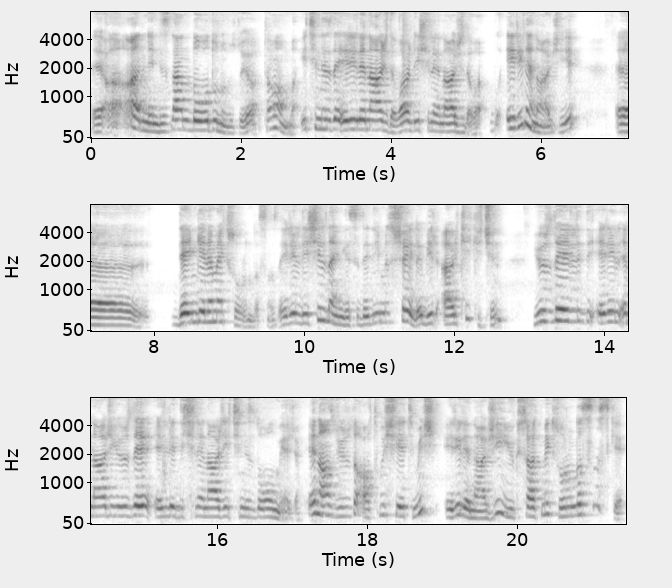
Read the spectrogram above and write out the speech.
e, annenizden doğdunuz diyor. Tamam mı? İçinizde eril enerji de var, dişil enerji de var. Bu eril enerjiyi e, dengelemek zorundasınız. Eril dişil dengesi dediğimiz şeyle bir erkek için %50 eril enerji, %50 dişil enerji içinizde olmayacak. En az %60-70 eril enerjiyi yükseltmek zorundasınız ki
